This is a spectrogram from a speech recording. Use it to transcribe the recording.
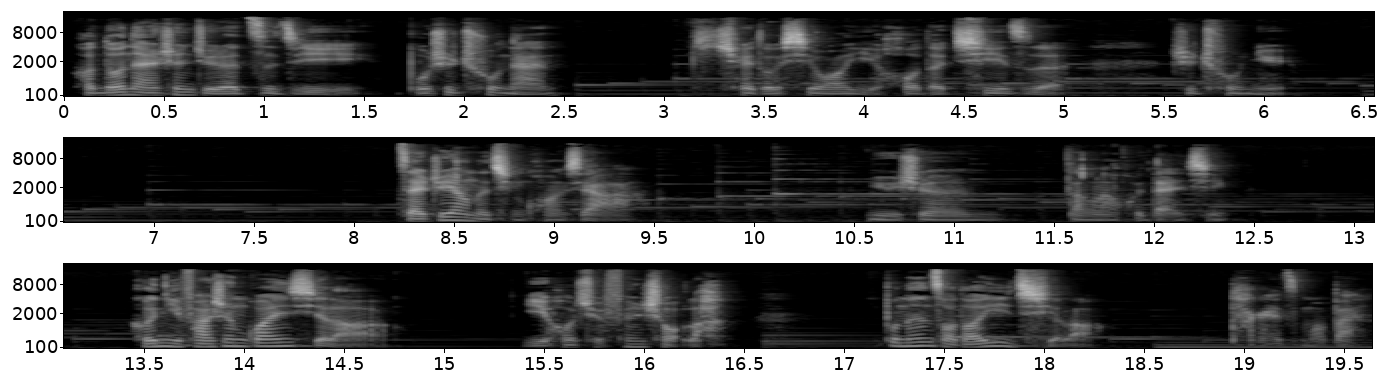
很多男生觉得自己不是处男，却都希望以后的妻子。是处女，在这样的情况下，女生当然会担心，和你发生关系了，以后却分手了，不能走到一起了，她该怎么办？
